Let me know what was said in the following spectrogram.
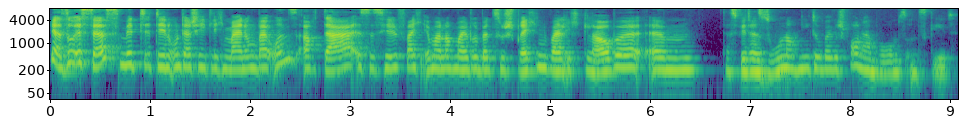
ja, so ist das mit den unterschiedlichen Meinungen bei uns. Auch da ist es hilfreich, immer noch mal drüber zu sprechen, weil ich glaube, ähm, dass wir da so noch nie drüber gesprochen haben, worum es uns geht.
